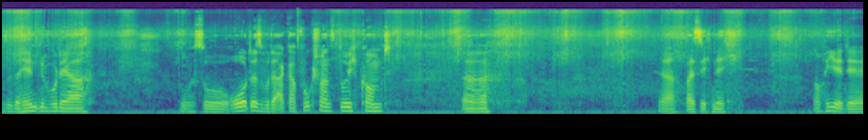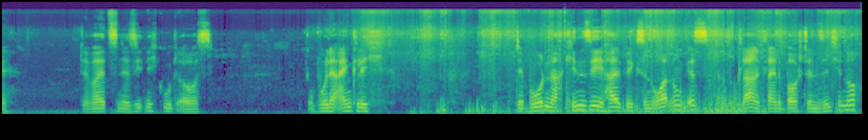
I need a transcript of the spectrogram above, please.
Also da hinten, wo der, wo es so rot ist, wo der Ackerfuchsschwanz durchkommt, äh, ja, weiß ich nicht. Auch hier, der, der Weizen, der sieht nicht gut aus. Obwohl er eigentlich der Boden nach Kinsee halbwegs in Ordnung ist. Also klar, kleine Baustellen sind hier noch.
